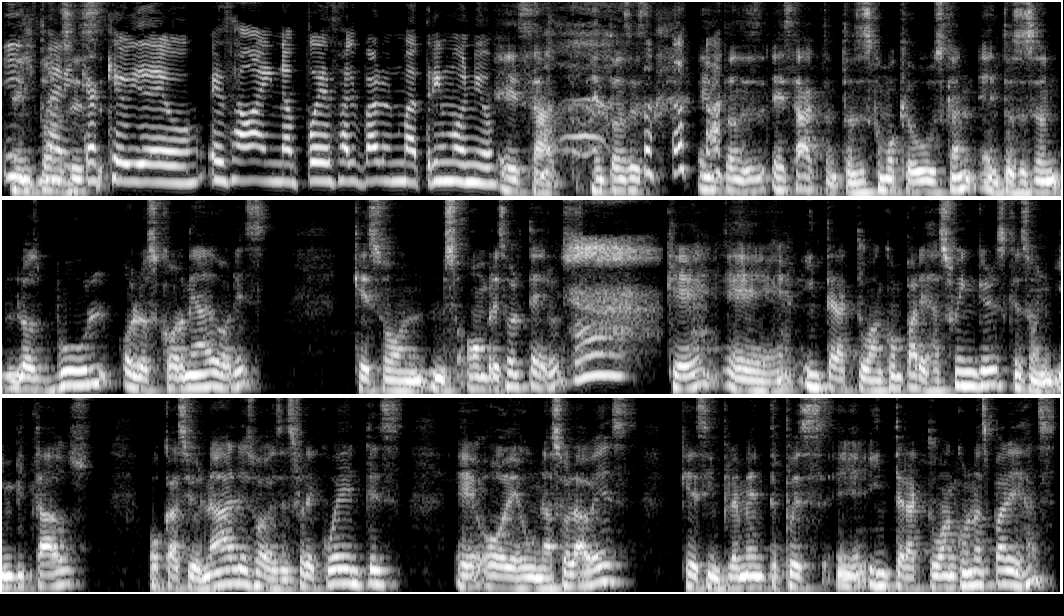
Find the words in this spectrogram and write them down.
Y Entonces- marica, qué video. Esa vaina puede salvar un matrimonio. Exacto. Entonces, entonces, exacto. Entonces, como que buscan, entonces son los bull o los corneadores, que son hombres solteros que eh, interactúan con parejas swingers, que son invitados ocasionales o a veces frecuentes eh, o de una sola vez, que simplemente pues eh, interactúan con las parejas,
